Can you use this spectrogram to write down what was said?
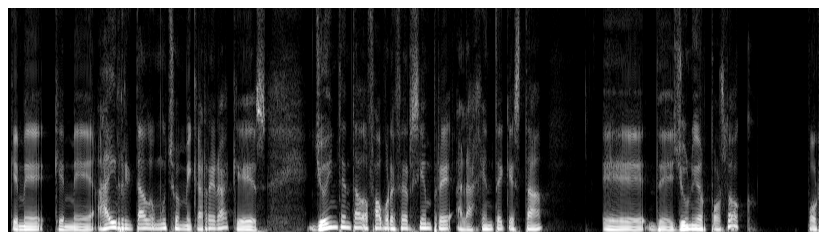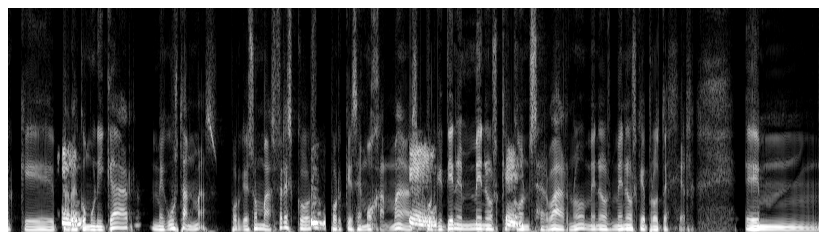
que, me, que me ha irritado mucho en mi carrera, que es, yo he intentado favorecer siempre a la gente que está eh, de junior postdoc, porque para comunicar me gustan más, porque son más frescos, porque se mojan más, porque tienen menos que conservar, ¿no? Menos, menos que proteger. Em,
